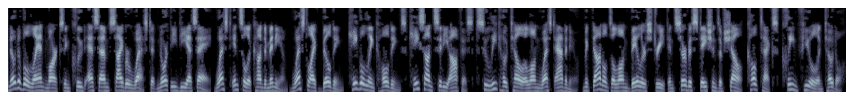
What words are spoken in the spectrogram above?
Notable landmarks include SM Cyber West at North EDSA, West Insula Condominium, Westlife Building, CableLink Holdings, Quezon City Office, Sulit Hotel along West Avenue, McDonald's along Baler Street and service stations of Shell, Caltex, Clean Fuel and Total.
